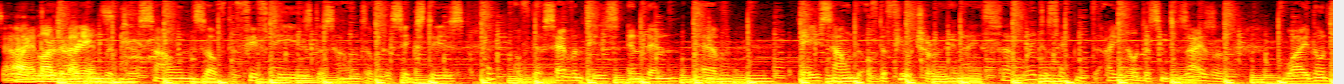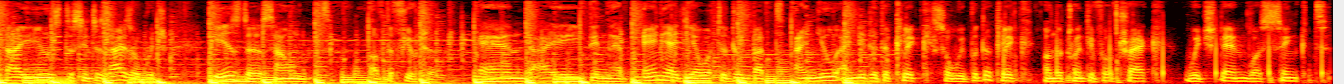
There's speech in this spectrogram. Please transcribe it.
Sounded like right, Lord launch of the it back in. Rings. with the sounds of the 50s, the sounds of the 60s, of the 70s, and then have a sound of the future. And I said, wait a second, I know the synthesizer. Why don't I use the synthesizer, which is the sound of the future? And I didn't have any idea what to do, but I knew I needed a click. So we put a click on the 24 track, which then was synced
